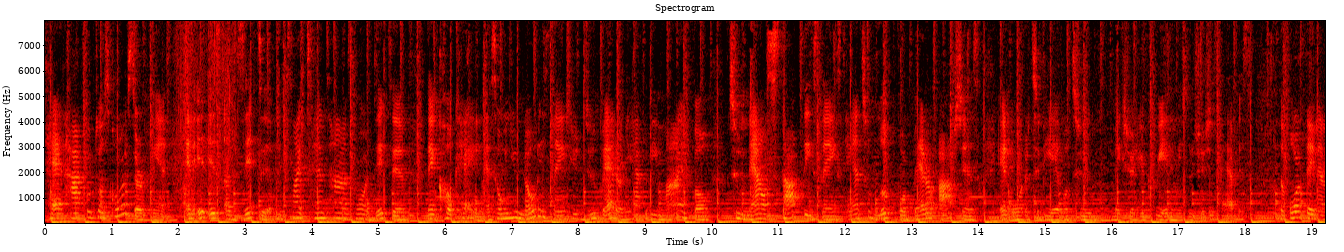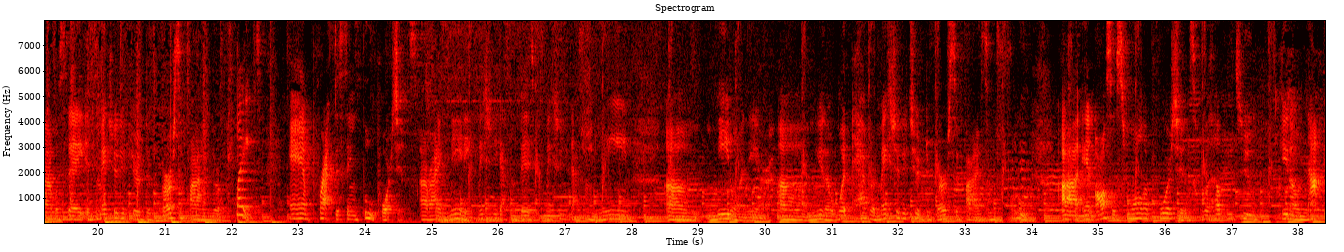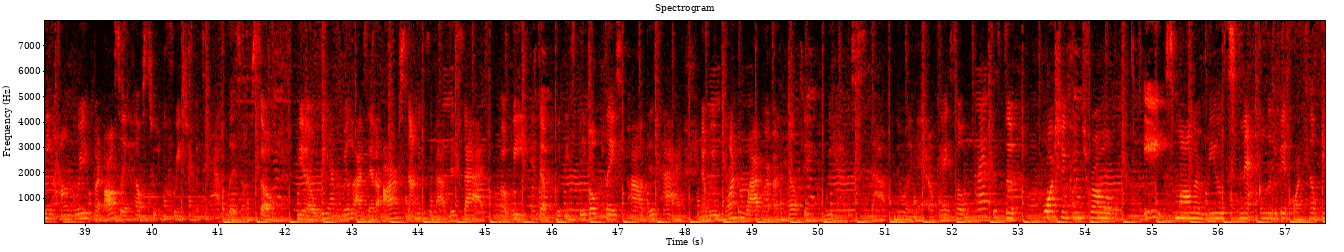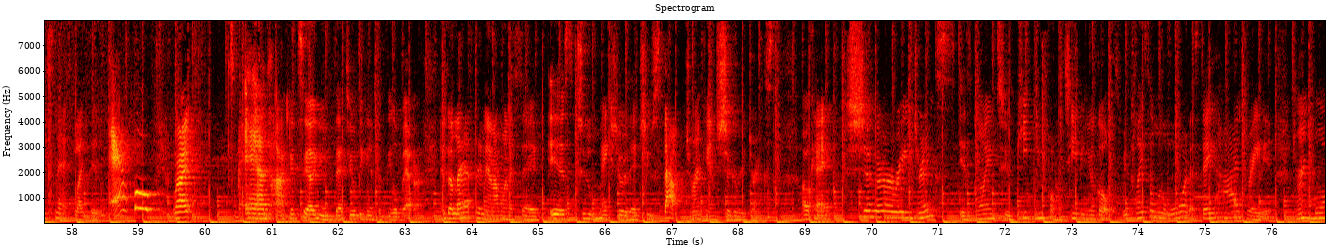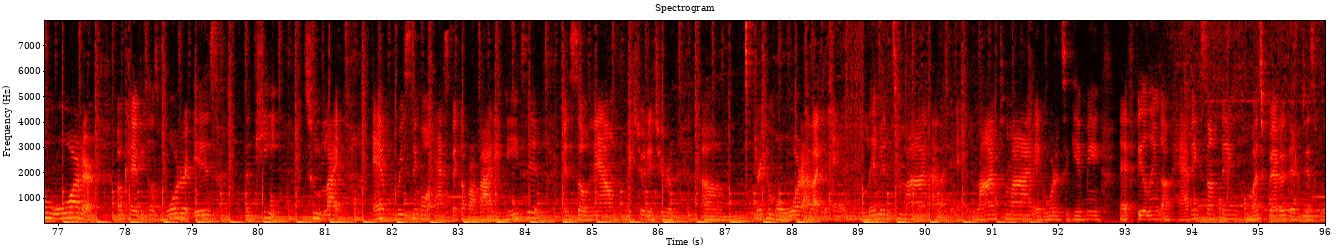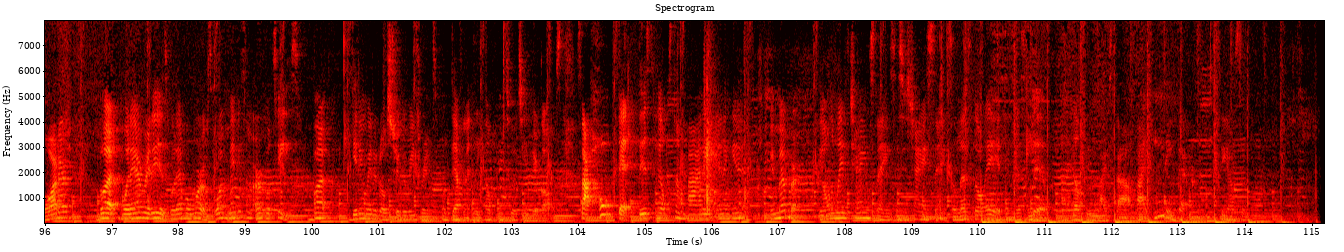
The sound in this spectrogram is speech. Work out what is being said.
had high fructose corn syrup in, and it is addictive. It's like 10 times more addictive than cocaine. And so when you know these things, you do better, and you have to be mindful to now stop these things and to look for better options in order to be able to make sure you're creating these nutritious habits. The fourth thing that I would say is make sure that you're diversifying your plate and practicing food portions. All right, meaning make sure you got some veggies, make sure you got some lean um, meat on there, um, you know, whatever. Make sure that you're diversifying some food. Uh, and also smaller portions will help you to, you know, not be hungry, but also it helps to increase your metabolism. So, you know, we have to realize that our stomach is about this size, but we end up with these big old plates piled this high, and we wonder why we're unhealthy. We have to stop doing that, okay? So practice the portion control, eat smaller meals, snack a little bit on healthy snacks like this apple, right? And I can tell you that you'll begin to feel better. And the last thing that I want to say is to make sure that you stop drinking sugary drinks. Okay, sugary drinks is going to keep you from achieving your goals. Replace it with water. Stay hydrated. Drink more water. Okay, because water is the key to life. Every single aspect of our body needs it. And so now make sure that you're um, drinking more water. I like to add lemon to mine. I like to add lime to mine in order to give me that feeling of having something much better than just water. But whatever it is, whatever works, or maybe some herbal teas. But getting rid of those sugary drinks will definitely help you to achieve your goals. So I hope that this helps somebody. And again, remember, the only way to change things is to change things. So let's go ahead and let's live a healthy lifestyle by eating better. See y'all soon.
